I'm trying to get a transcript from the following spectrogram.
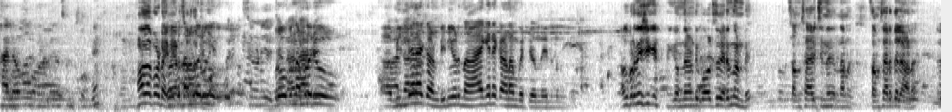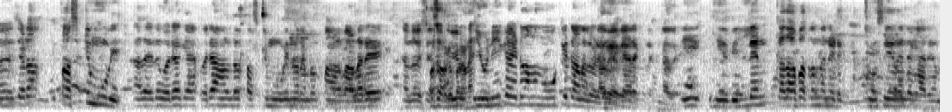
ഹലോ ബ്രോ നമ്മളൊരു വില്ലനെ കണ്ടു. ഇനി ഒരു നായകനെ കാണാൻ പറ്റുമെന്നായിരുന്നു അത് പ്രതീക്ഷിക്കാം. എനിക്ക് ഒന്ന് രണ്ട് കോൾസ് വരുന്നുണ്ട്. സംസാരിച്ച് സംസാരത്തിലാണ്. ചേട്ടാ ഫസ്റ്റ് മൂവി അതായത് ഓരോ ഒരാളുടെ ഫസ്റ്റ് മൂവി എന്ന് പറയുമ്പോൾ വളരെ യുണീക്ക് ആയിട്ട് നമ്മൾ നോക്കിയിട്ടാണല്ലോ. ക്യാരക്ടർ അതെ. ഈ വില്ലൻ കഥാപാത്രം തന്നെ ചൂസ് ചെയ്തതിന്റെ കാര്യം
